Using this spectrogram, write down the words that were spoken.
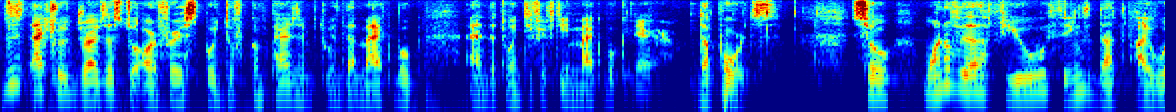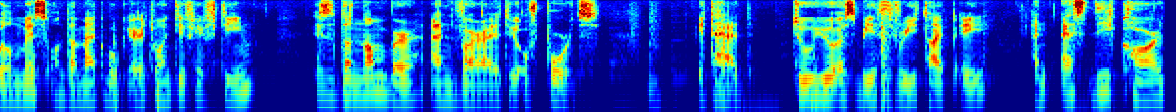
This actually drives us to our first point of comparison between the MacBook and the 2015 MacBook Air, the ports. So one of the few things that I will miss on the MacBook Air 2015 is the number and variety of ports. It had two USB 3 Type A, an SD card,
